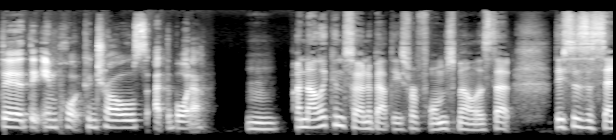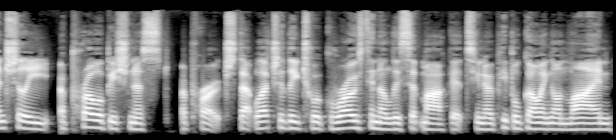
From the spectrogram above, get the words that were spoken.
the, the import controls at the border. Mm. Another concern about these reforms, Mel, is that this is essentially a prohibitionist approach that will actually lead to a growth in illicit markets. You know, people going online,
